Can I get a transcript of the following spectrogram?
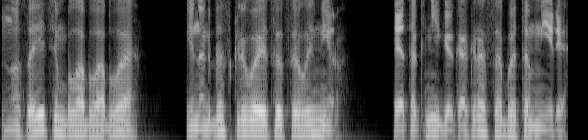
Но за этим бла-бла-бла Иногда скрывается целый мир. Эта книга как раз об этом мире.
